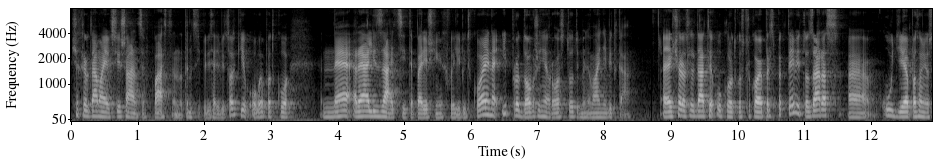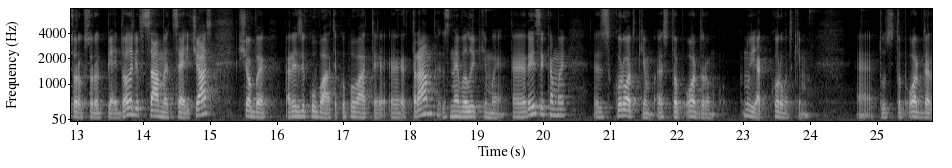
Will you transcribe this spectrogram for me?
що крипта має всі шанси впасти на 30-50% у випадку нереалізації теперішньої хвилі біткоїна і продовження росту домінування бітка. А якщо розглядати у короткостроковій перспективі, то зараз е, у діапазоні 40-45 доларів саме цей час, щоб ризикувати, купувати е, Трамп з невеликими е, ризиками, з коротким е, стоп-ордером, ну як коротким. Тут стоп-ордер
